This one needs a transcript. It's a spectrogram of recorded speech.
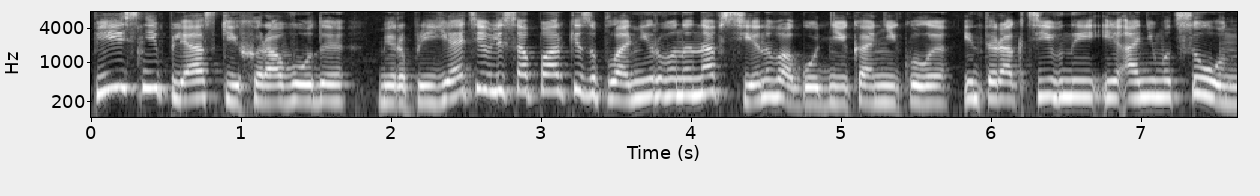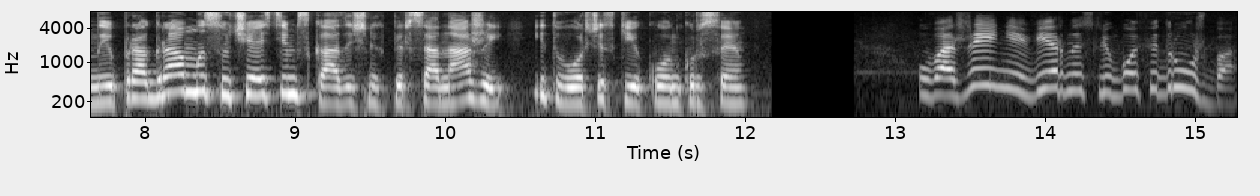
Песни, пляски и хороводы. Мероприятия в лесопарке запланированы на все новогодние каникулы. Интерактивные и анимационные программы с участием сказочных персонажей и творческие конкурсы. Уважение, верность, любовь и дружба.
